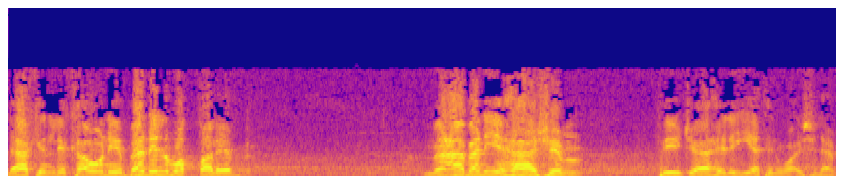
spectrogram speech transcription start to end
لكن لكون بني المطلب مع بني هاشم في جاهلية وإسلام.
